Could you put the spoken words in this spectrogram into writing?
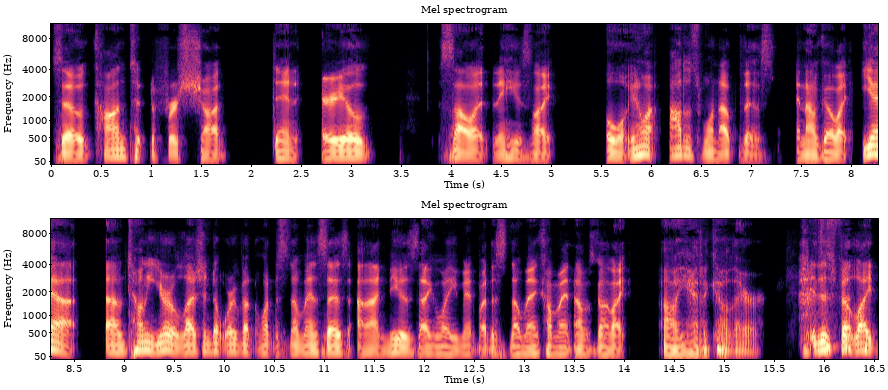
So Khan took the first shot. Then Ariel saw it. And he's like, oh, you know what? I'll just one up this. And I'll go like, yeah, um, Tony, you're a legend. Don't worry about what the snowman says. And I knew exactly what he meant by the snowman comment. I was going like, oh, you had to go there. It just felt like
